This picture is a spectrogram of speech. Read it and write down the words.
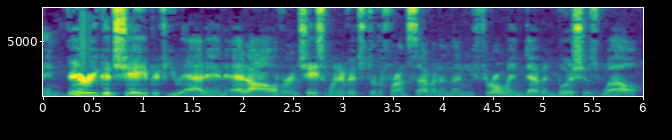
in very good shape if you add in Ed Oliver and Chase Winovich to the front seven, and then you throw in Devin Bush as well,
